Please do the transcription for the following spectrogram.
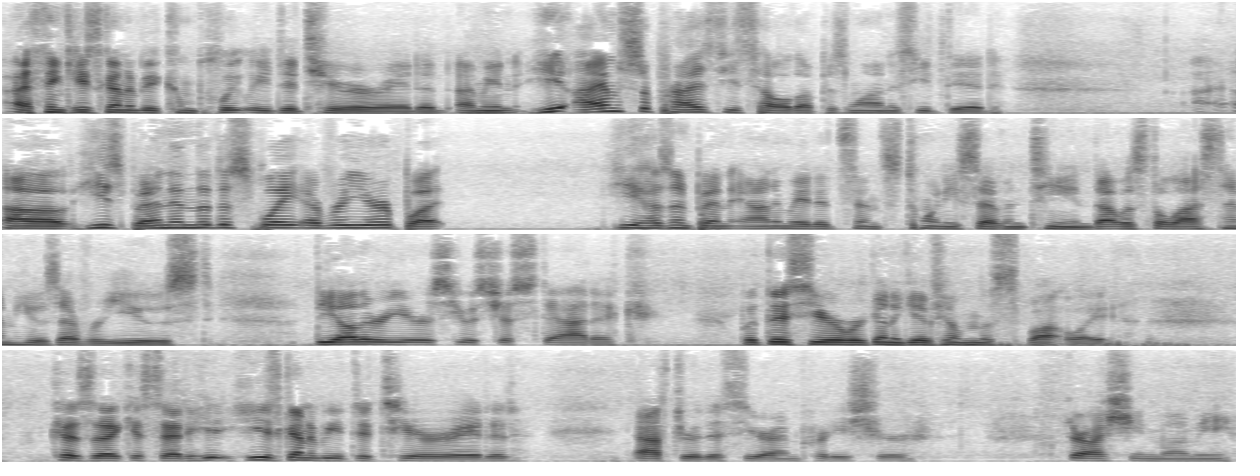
I think he's going to be completely deteriorated. I mean, he I'm surprised he's held up as long as he did. Uh, he's been in the display every year, but he hasn't been animated since 2017. That was the last time he was ever used. The other years he was just static. But this year we're going to give him the spotlight. Because like I said, he, he's going to be deteriorated after this year, I'm pretty sure. Thrashing Mummy.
